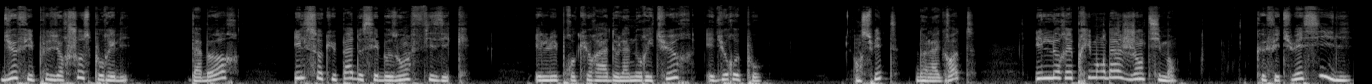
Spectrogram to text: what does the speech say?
Dieu fit plusieurs choses pour Élie. D'abord, il s'occupa de ses besoins physiques. Il lui procura de la nourriture et du repos. Ensuite, dans la grotte, il le réprimanda gentiment. Que fais-tu ici, Élie?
